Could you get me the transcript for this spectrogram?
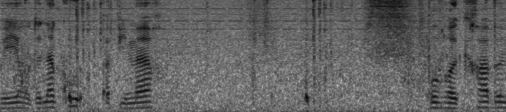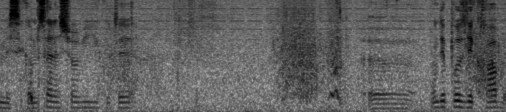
voyez, on donne un coup, hop, il meurt. Pauvre crabe, mais c'est comme ça la survie, écoutez. Euh, on dépose les crabes.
